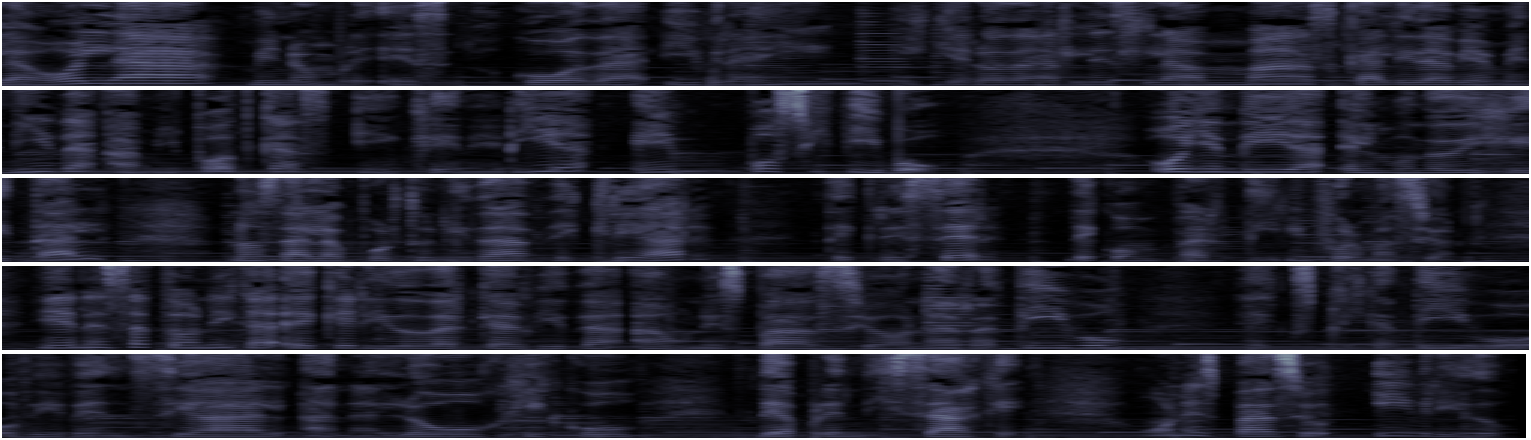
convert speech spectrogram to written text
Hola, hola, mi nombre es Goda Ibrahim y quiero darles la más cálida bienvenida a mi podcast Ingeniería en Positivo. Hoy en día el mundo digital nos da la oportunidad de crear de crecer, de compartir información. Y en esa tónica he querido dar cabida a un espacio narrativo, explicativo, vivencial, analógico, de aprendizaje, un espacio híbrido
